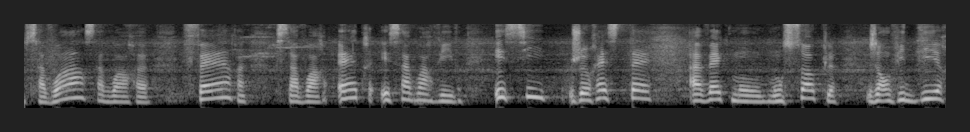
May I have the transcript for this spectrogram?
savoir, savoir faire, savoir être et savoir vivre. Et si je restais avec mon, socle, j'ai envie de dire,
